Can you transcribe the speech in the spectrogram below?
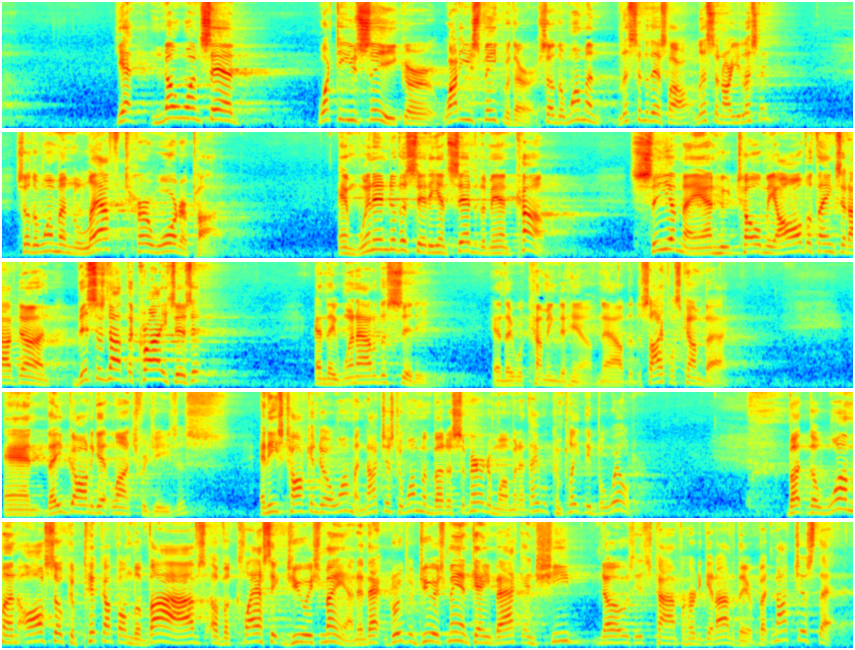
Yet no one said, What do you seek? or Why do you speak with her? So the woman, listen to this, law. Listen, are you listening? So the woman left her water pot and went into the city and said to the men, Come, see a man who told me all the things that I've done. This is not the Christ, is it? And they went out of the city and they were coming to him. Now, the disciples come back and they've gone to get lunch for Jesus. And he's talking to a woman, not just a woman, but a Samaritan woman, and they were completely bewildered. But the woman also could pick up on the vibes of a classic Jewish man. And that group of Jewish men came back, and she knows it's time for her to get out of there. But not just that.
